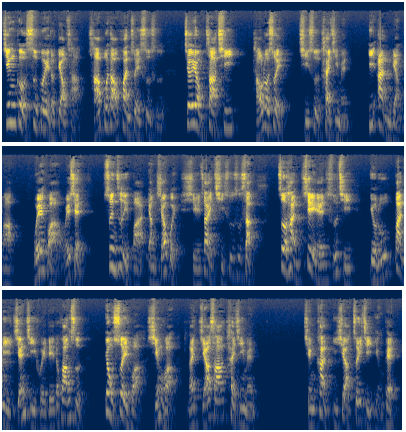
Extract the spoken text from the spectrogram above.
经过四个月的调查，查不到犯罪事实，就用诈欺、逃漏税起诉太极门，一案两罚，违法违宪，甚至把养小鬼写在起诉书上。这和戒严时期有如办理检举毁谍的方式，用税法、刑法来夹杀太极门。请看以下这一集影片。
